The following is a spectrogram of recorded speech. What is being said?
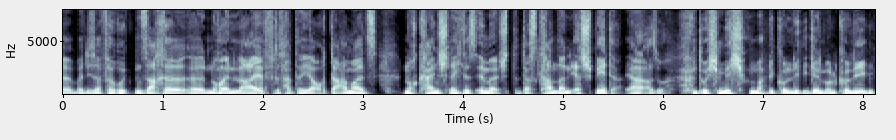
äh, bei dieser verrückten Sache äh, Neuen Live, das hatte ja auch damals noch kein schlechtes Image. Das kam dann erst später, ja, also durch mich und meine Kolleginnen und Kollegen.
